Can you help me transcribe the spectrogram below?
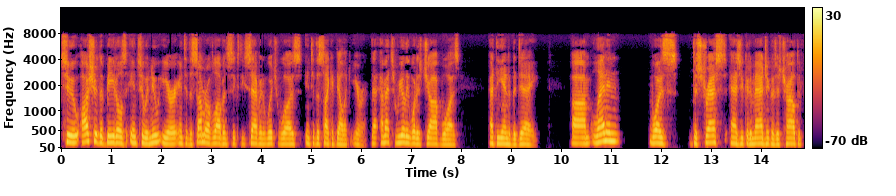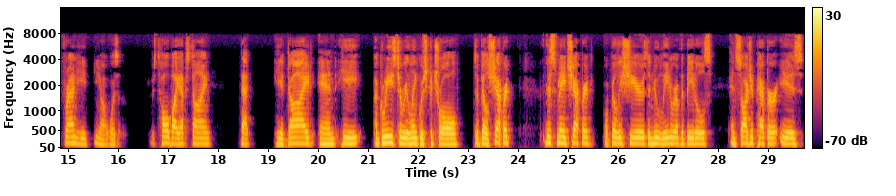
to usher the Beatles into a new era, into the summer of love in '67, which was into the psychedelic era. That, and that's really what his job was at the end of the day. Um, Lennon was distressed, as you could imagine, because his childhood friend, he, you know, was was told by Epstein that he had died, and he agrees to relinquish control to Bill Shepherd. This made Shepherd or Billy Shears the new leader of the Beatles, and Sergeant Pepper is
